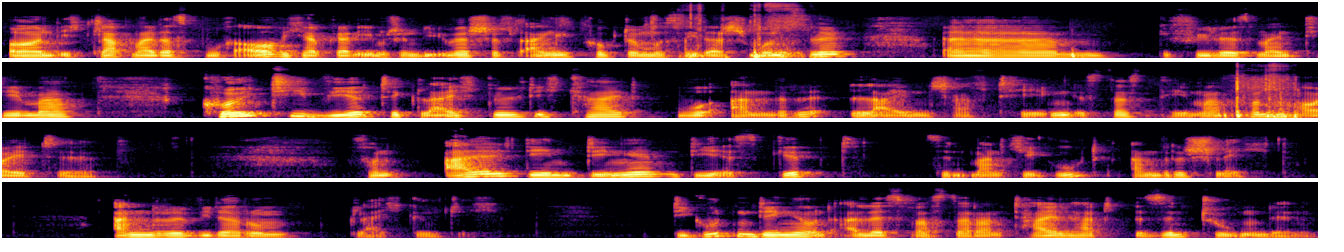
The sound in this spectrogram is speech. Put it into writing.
Und ich klappe mal das Buch auf. Ich habe gerade eben schon die Überschrift angeguckt und muss wieder schmunzeln. Ähm, Gefühle ist mein Thema. Kultivierte Gleichgültigkeit, wo andere Leidenschaft hegen, ist das Thema von heute. Von all den Dingen, die es gibt, sind manche gut, andere schlecht, andere wiederum gleichgültig. Die guten Dinge und alles, was daran teilhat, sind Tugenden.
